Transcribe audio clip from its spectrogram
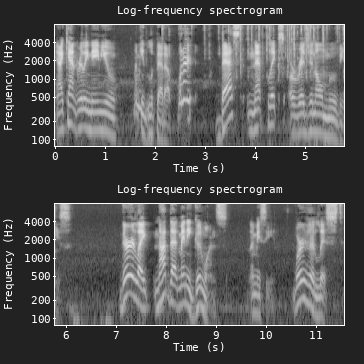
And I can't really name you. Let me look that up. What are best Netflix original movies? There are like not that many good ones. Let me see. Where's their list?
